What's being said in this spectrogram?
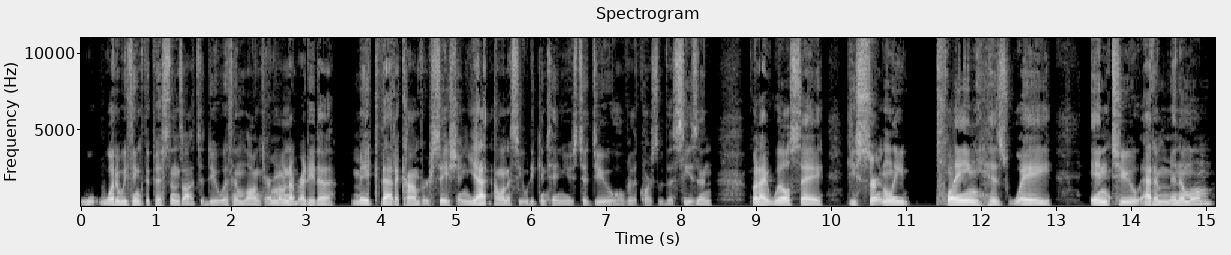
what do we think the Pistons ought to do with him long term? I'm not ready to make that a conversation yet. I want to see what he continues to do over the course of the season. But I will say he's certainly playing his way into, at a minimum,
